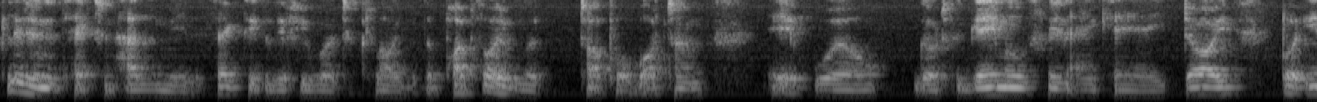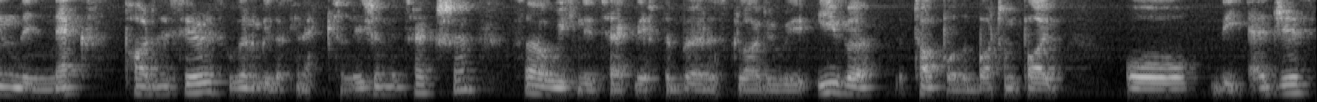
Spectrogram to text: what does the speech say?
collision detection hasn't been detected because if you were to collide with the pipe or even the top or bottom, it will go to the game mode screen, aka die. But in the next part of the series, we're going to be looking at collision detection. So we can detect if the bird has collided with either the top or the bottom pipe or the edges.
